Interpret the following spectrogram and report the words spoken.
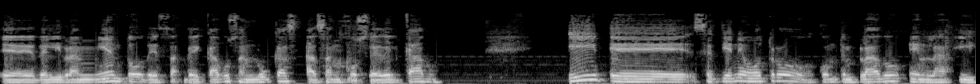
eh, de libramiento de, de, Cabo San Lucas a San José del Cabo. Y eh, se tiene otro contemplado en la Y,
